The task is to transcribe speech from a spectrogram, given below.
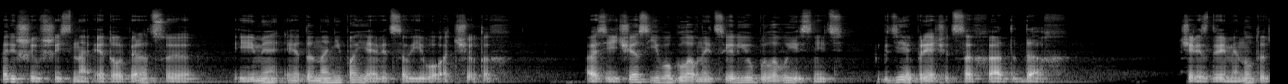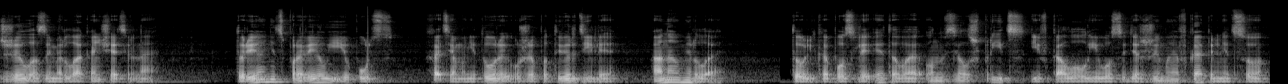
решившись на эту операцию, имя Эдена не появится в его отчетах. А сейчас его главной целью было выяснить, где прячется Хад-Дах. Через две минуты Джелла замерла окончательно. Турианец проверил ее пульс, хотя мониторы уже подтвердили – она умерла. Только после этого он взял шприц и вколол его содержимое в капельницу,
